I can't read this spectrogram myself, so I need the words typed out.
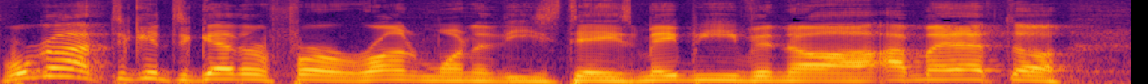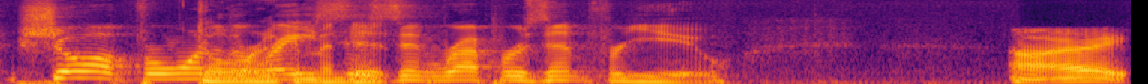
we're gonna have to get together for a run one of these days. Maybe even uh, I might have to show up for one Don't of the races it. and represent for you. All right.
